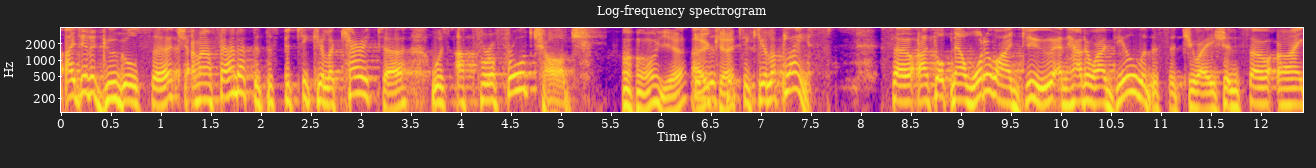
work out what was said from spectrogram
I did a Google search and I found out that this particular character was up for a fraud charge. Oh, yeah. In okay. this particular place. So I thought, now what do I do and how do I deal with the situation? So I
